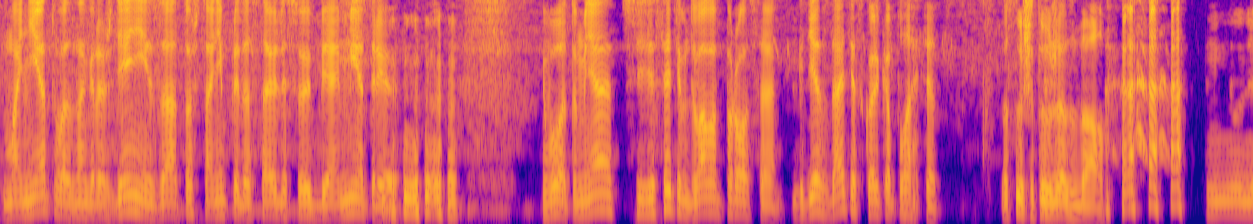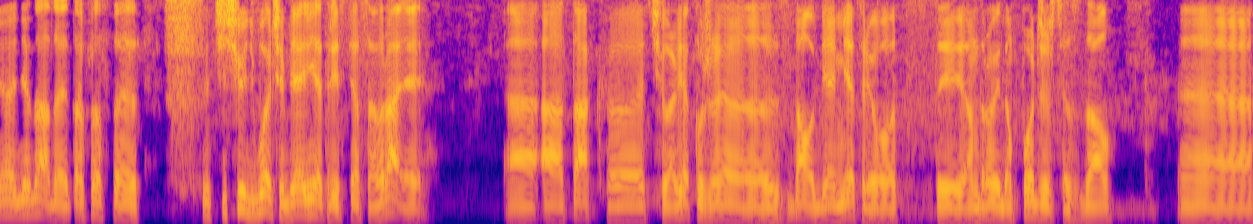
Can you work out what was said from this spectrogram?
монет вознаграждений за то, что они предоставили свою биометрию. Вот, у меня в связи с этим два вопроса. Где сдать и сколько платят? Ну, слушай, ты уже сдал. Ну, Не, не надо, это просто чуть-чуть больше биометрии с тебя соврали. А, а так, э, человек уже сдал биометрию, вот ты андроидом пользуешься, сдал. Э,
